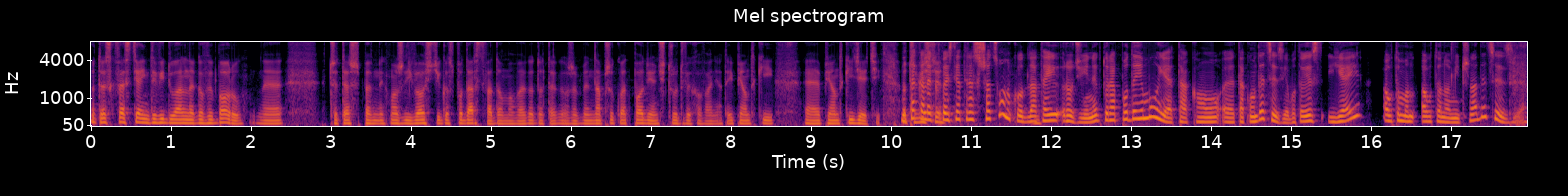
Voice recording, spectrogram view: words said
No to jest kwestia indywidualnego wyboru, czy też pewnych możliwości gospodarstwa domowego do tego, żeby na przykład podjąć trud wychowania tej piątki, e, piątki dzieci. No tak, ale kwestia teraz szacunku dla tej rodziny, która podejmuje taką, e, taką decyzję, bo to jest jej autonomiczna decyzja.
